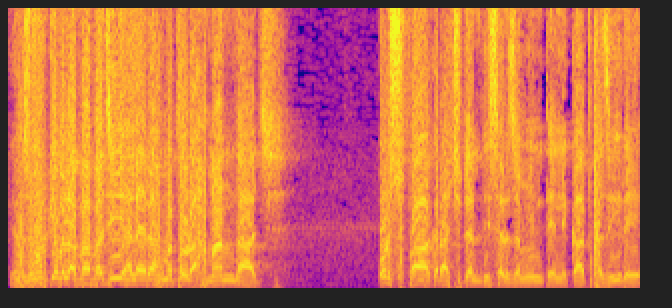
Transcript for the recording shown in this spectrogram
कि हजूर के बला बाबा जी हल रहमत और रहमान दाज उर्स पाक रच डल दी सरजमीन ते निकात पजीर है।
